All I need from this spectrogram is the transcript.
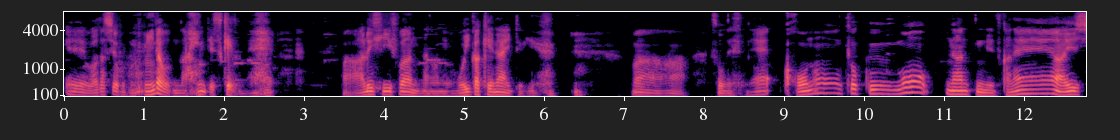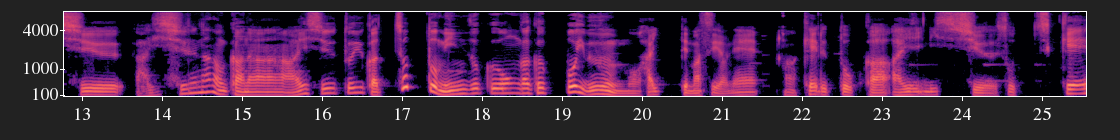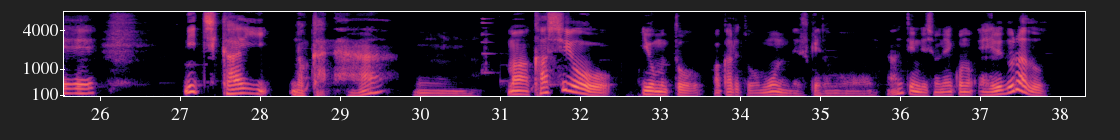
えー、私は見たことないんですけどね。まあ、アルフィーファンなのに追いかけないという まあ、そうですね。この曲も、なんて言うんですかね。哀愁。哀愁なのかな哀愁というか、ちょっと民族音楽っぽい部分も入ってますよね。まあ、ケルトかアイリッシュ、そっち系に近いのかな？うん。まあ、歌詞を読むとわかると思うんですけども、なんて言うんでしょうね。このエルドラドっ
